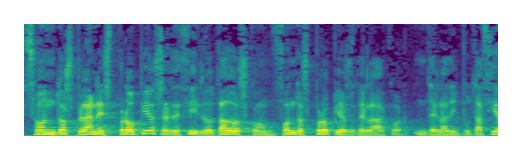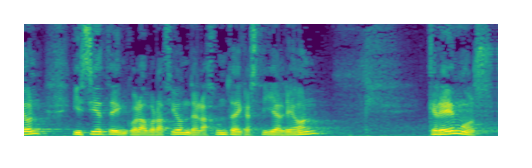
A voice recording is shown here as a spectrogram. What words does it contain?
Son dos planes propios, es decir, dotados con fondos propios de la, de la Diputación y siete en colaboración de la Junta de Castilla y León Creemos,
